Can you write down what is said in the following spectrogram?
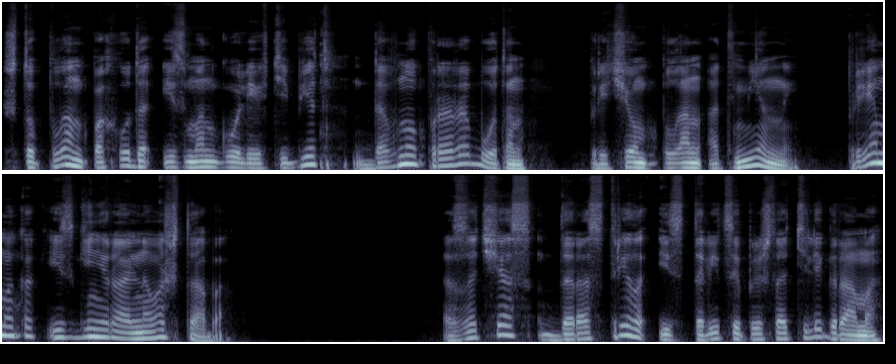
что план похода из Монголии в Тибет давно проработан, причем план отменный, прямо как из генерального штаба. За час до расстрела из столицы пришла телеграмма,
